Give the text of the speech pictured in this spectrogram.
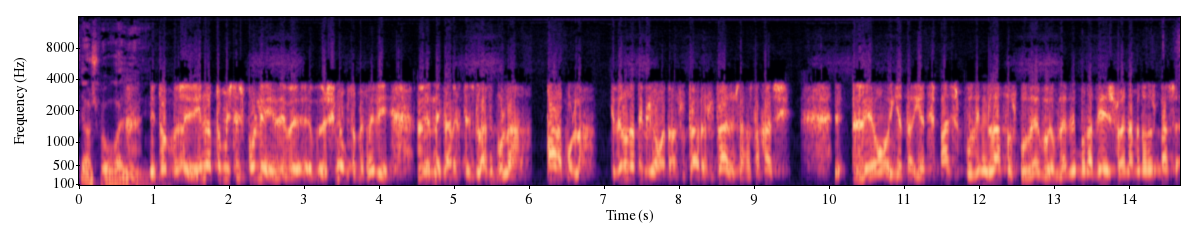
Τι να σου πω, εγώ έχω άλλη. Ε, το, ε, είναι ατομιστής πολύ. Ε, ε, ε, Συγγνώμη, στο παιχνίδι δεν έκανε χτες λάθη πολλά. Πάρα πολλά. Και δεν λέω τα τελειώματα να σουτάρει. Να σουτάρεις, θα τα χάσει. Ε, λέω για, τα, για τις πάσεις που δίνει λάθος. Δεν, δηλαδή δεν μπορεί να δει στο ένα μέτρο δώσει πάσα.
